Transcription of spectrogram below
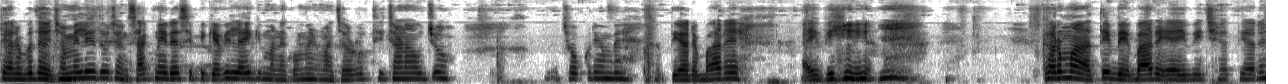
ત્યારે બધાએ જમી લીધું છે ને શાકની રેસીપી કેવી લાગી મને કોમેન્ટમાં જરૂરથી જણાવજો. છોકરીઓ બે, અત્યારે બારે આવી. ઘરમાં હતી બે, બારે આવી છે અત્યારે.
